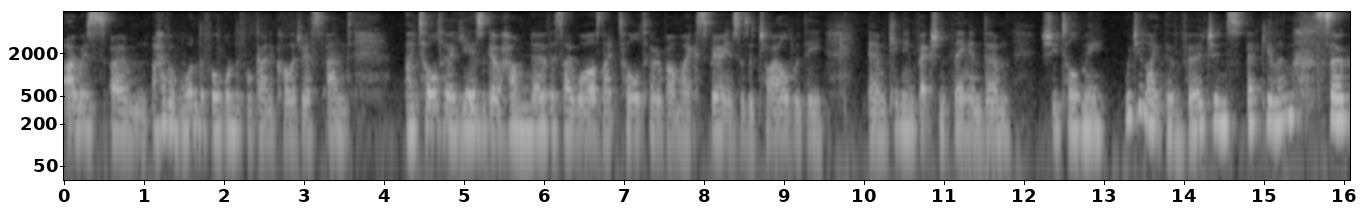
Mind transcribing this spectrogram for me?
I was um, I have a wonderful wonderful gynecologist and I told her years ago how nervous I was and I told her about my experience as a child with the um, kidney infection thing and um, she told me would you like the virgin speculum? So,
